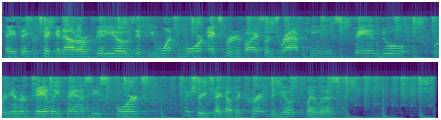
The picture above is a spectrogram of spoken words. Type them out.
Hey, thanks for checking out our videos. If you want more expert advice on DraftKings, FanDuel, or any other daily fantasy sports, make sure you check out the current videos playlist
